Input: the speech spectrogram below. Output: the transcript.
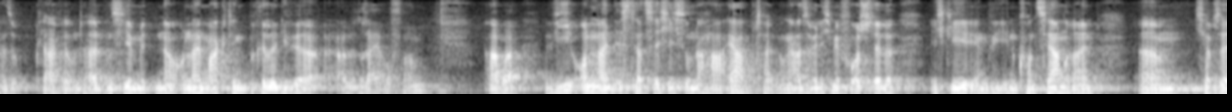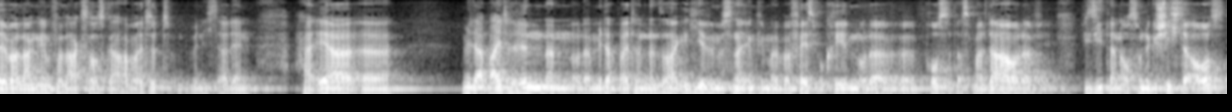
also klar, wir unterhalten uns hier mit einer Online-Marketing-Brille, die wir alle drei aufhaben. Aber wie online ist tatsächlich so eine HR-Abteilung? Also wenn ich mir vorstelle, ich gehe irgendwie in einen Konzern rein, ähm, ich habe selber lange im Verlagshaus gearbeitet und wenn ich da den HR äh, Mitarbeiterinnen dann oder Mitarbeitern dann sage, hier, wir müssen da irgendwie mal über Facebook reden oder äh, postet das mal da oder wie, wie sieht dann auch so eine Geschichte aus,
